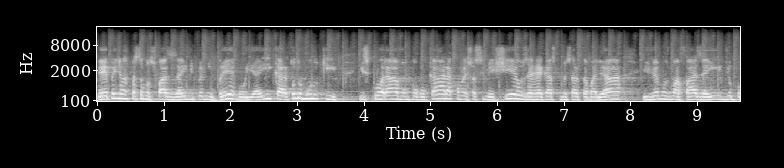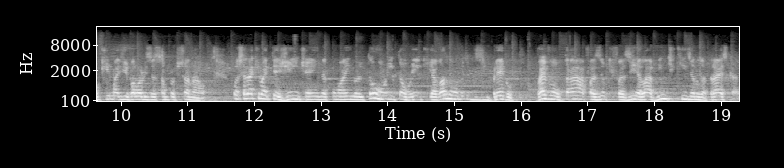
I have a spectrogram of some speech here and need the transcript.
De repente nós passamos fases aí de pleno emprego e aí, cara, todo mundo que explorava um pouco o cara começou a se mexer, os RHs começaram a trabalhar e vemos uma fase aí de um pouquinho mais de valorização profissional. Pô, será que vai ter gente ainda com uma índole tão ruim, tão ruim, que agora no momento de desemprego vai voltar a fazer o que fazia lá 20, 15 anos atrás, cara?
